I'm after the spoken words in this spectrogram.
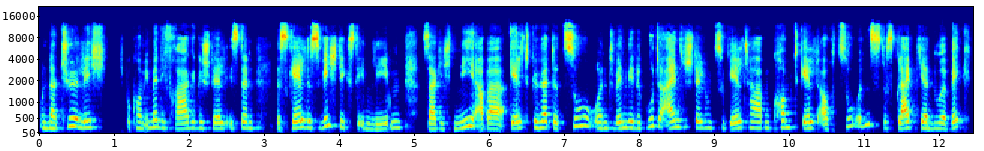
Und natürlich, ich bekomme immer die Frage gestellt, ist denn das Geld das Wichtigste im Leben? Sage ich, nee, aber Geld gehört dazu. Und wenn wir eine gute Einstellung zu Geld haben, kommt Geld auch zu uns. Das bleibt ja nur weg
